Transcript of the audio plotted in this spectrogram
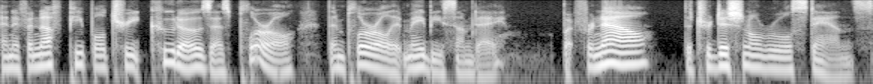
and if enough people treat kudos as plural, then plural it may be someday. But for now, the traditional rule stands.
